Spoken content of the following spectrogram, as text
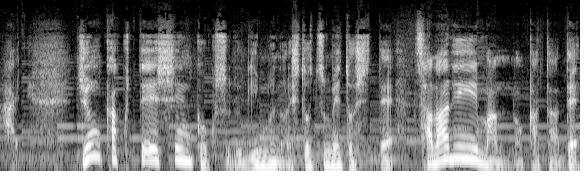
はい準確定申告する義務の一つ目としてサラリーマンの方で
